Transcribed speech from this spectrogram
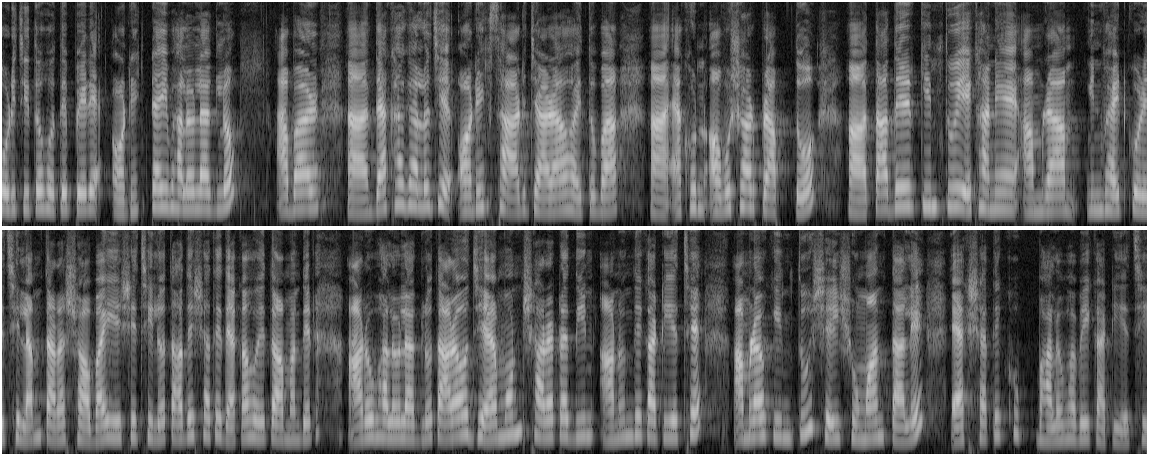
পরিচিত হতে পেরে অনেকটাই ভালো লাগল। আবার দেখা গেল যে অনেক স্যার যারা হয়তোবা আহ, এখন অবসরপ্রাপ্ত তাদের কিন্তু এখানে আমরা ইনভাইট করেছিলাম। তারা সবাই এসেছিল। তাদের সাথে দেখা হয়ে তো আমাদের আরও ভালো লাগল। তারাও যেমন সারাটা দিন আনন্দে কাটিয়েছে আমরাও কিন্তু সেই সমান তালে একসাথে খুব ভালোভাবেই কাটিয়েছি।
